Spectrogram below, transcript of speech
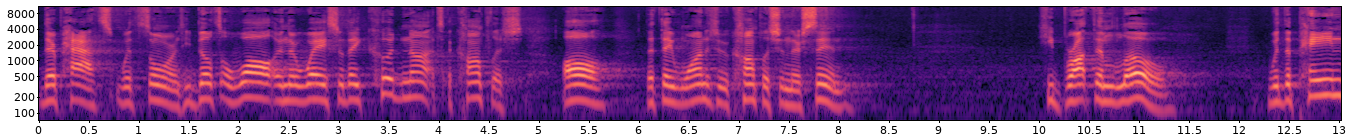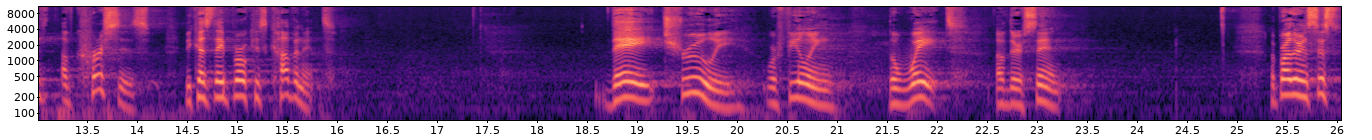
their paths with thorns. He built a wall in their way so they could not accomplish all that they wanted to accomplish in their sin. He brought them low with the pain of curses because they broke his covenant. They truly were feeling the weight of their sin. But, brother and sis-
